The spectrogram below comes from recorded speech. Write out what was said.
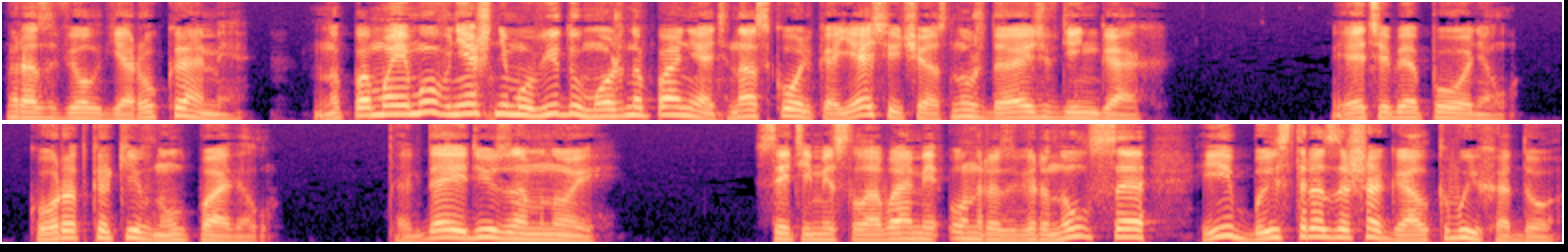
Развел я руками. Но по моему внешнему виду можно понять, насколько я сейчас нуждаюсь в деньгах. Я тебя понял. Коротко кивнул Павел. Тогда иди за мной. С этими словами он развернулся и быстро зашагал к выходу.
